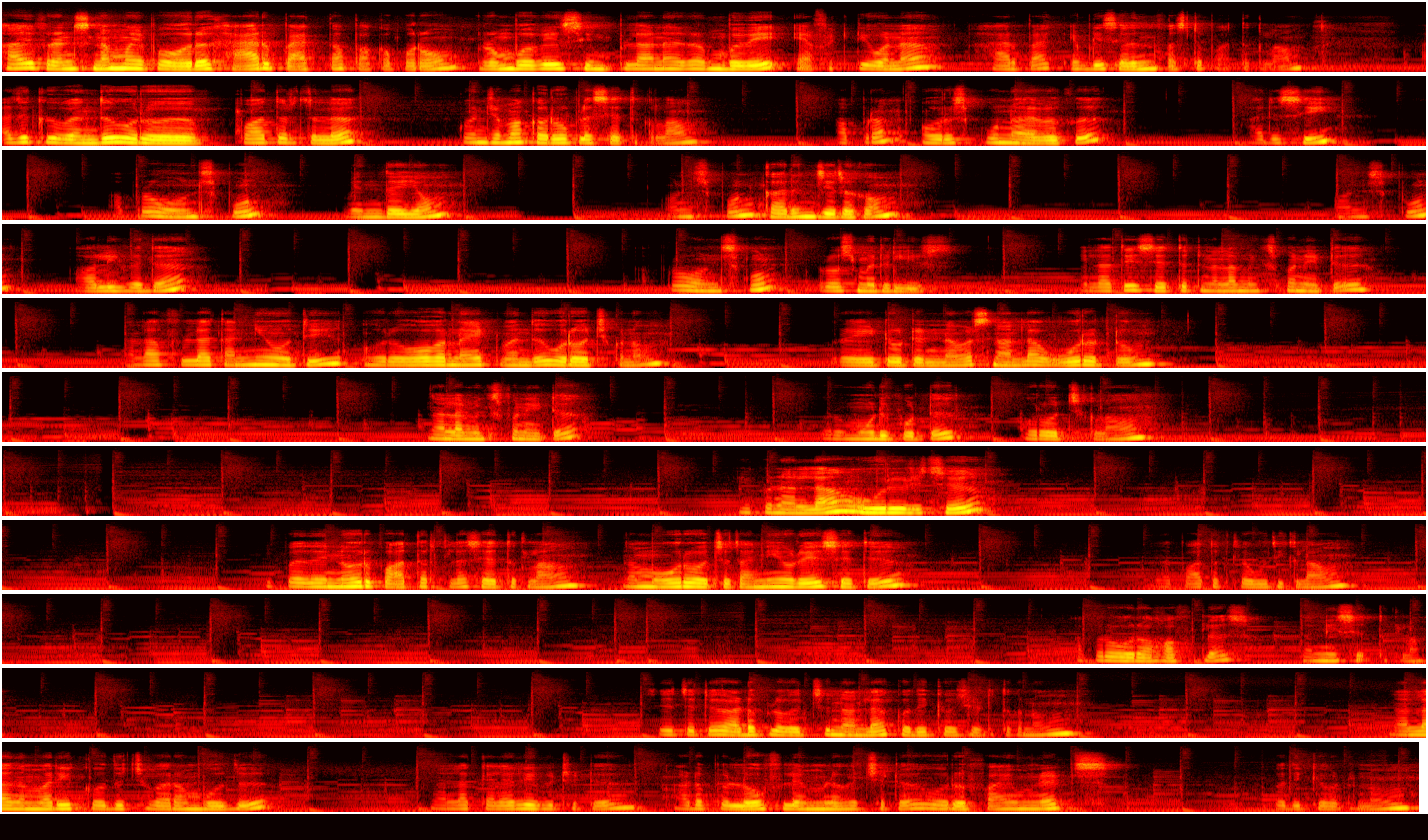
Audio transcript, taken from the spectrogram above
Hi friends நம்ம இப்போ ஒரு ஹேர் பேக் தான் பார்க்க போகிறோம் ரொம்பவே சிம்பிளான ரொம்பவே எஃபெக்டிவான ஹேர் பேக் எப்படி செய்யுதுன்னு ஃபஸ்ட்டு பார்த்துக்கலாம். அதுக்கு வந்து ஒரு பாத்திரத்தில் கொஞ்சமாக கருவேப்பிலை சேர்த்துக்கலாம். அப்புறம் ஒரு ஸ்பூன் அளவுக்கு அரிசி. அப்புறம் ஒன் ஸ்பூன் வெந்தயம். ஒன் ஸ்பூன் கரிஞ்சீரகம். ஒன் ஸ்பூன் ஆலிவ் விதை. அப்புறம் ஒன் ஸ்பூன் ரோஸ்மெரி லீவ்ஸ் எல்லாத்தையும் சேர்த்துட்டு நல்லா மிக்ஸ் பண்ணிவிட்டு நல்லா ஃபுல்லாக தண்ணி ஊற்றி ஒரு ஓவர் நைட் வந்து ஊற வச்சுக்கணும். ஒரு எயிட் டு டென் ஹவர்ஸ் நல்லா ஊறட்டும். நல்லா மிக்ஸ் பண்ணிவிட்டு ஒரு மூடி போட்டு ஊற வச்சுக்கலாம். இப்போ நல்லா ஊறிடுச்சு. இப்போ அதை இன்னொரு பாத்திரத்தில் சேர்த்துக்கலாம். நம்ம ஊற வச்ச தண்ணியோடய சேர்த்து அந்த பாத்திரத்தில் ஊற்றிக்கலாம் அப்புறம் ஒரு ஹாஃப் கிளாஸ் தண்ணி சேர்த்துக்கலாம். சேர்த்துட்டு அடுப்பில் வச்சு நல்லா கொதிக்க வச்சு எடுத்துக்கணும். நல்லா அந்த மாதிரி கொதித்து வரும்போது நல்லா கிளறி விட்டுட்டு அடுப்பு லோ ஃப்ளேமில் வச்சுட்டு ஒரு ஃபைவ் மினிட்ஸ் கொதிக்க விடணும்.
